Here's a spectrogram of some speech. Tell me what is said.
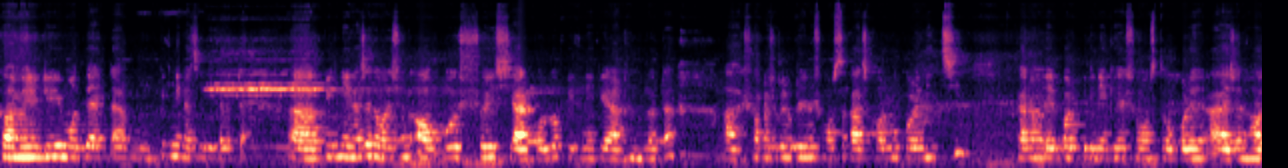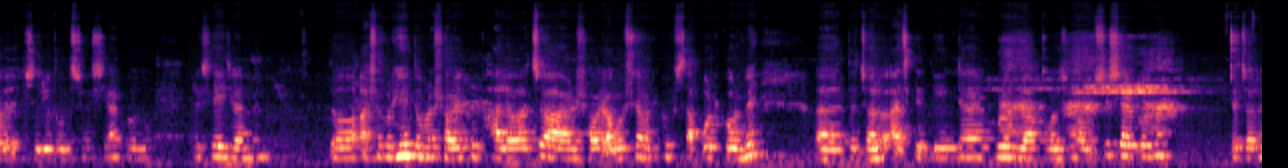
কমিউনিটির মধ্যে একটা পিকনিক আছে। বিকালে একটা পিকনিক আছে। তোমাদের সঙ্গে অবশ্যই শেয়ার করব পিকনিকের আনন্দটা। আর সকাল সকাল উঠে সমস্ত কাজকর্ম করে নিচ্ছি। কারণ এরপর পিকনিকের সমস্ত উপরে আয়োজন হবে, সেগুলো তোমাদের সঙ্গে শেয়ার করব। সেই জন্য। তো আশা করি তোমরা সবাই খুব ভালো আছো আর সবাই অবশ্যই আমাকে খুব সাপোর্ট করবে। তো চলো আজকের দিনটার পুরো ব্লগ তোমাদের সঙ্গে অবশ্যই শেয়ার করব। তো চলো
